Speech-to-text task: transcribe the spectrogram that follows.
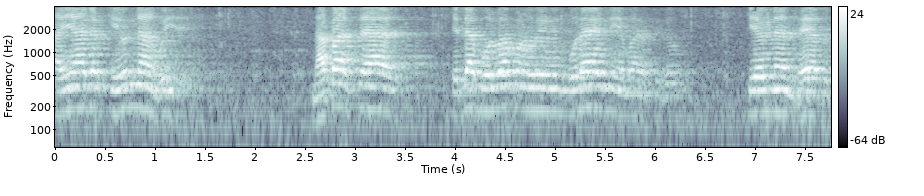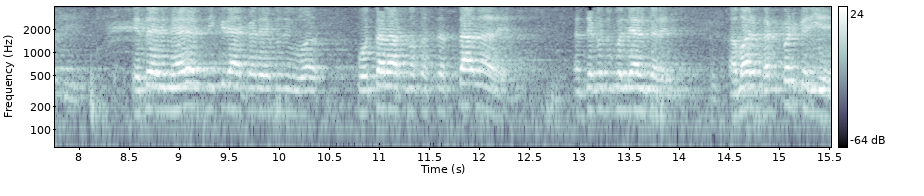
અહીંયા આગળ કેવું જ્ઞાન હોય નાપાસ થયા, એટલા બોલવા પણ બોલાય નહીં અમારે તો. કેવું જ્ઞાન થયા પછી. એ તો એને મેરેજ નીકળ્યા કરે બધું પોતાનાત્મક સત્તા ના રહે. અને તે બધું કલ્યાણ કરે. અમારે ખટપટ કરીએ.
